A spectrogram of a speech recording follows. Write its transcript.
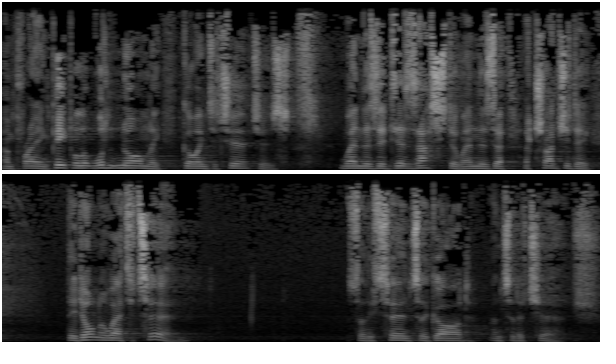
and praying. People that wouldn't normally go into churches. When there's a disaster, when there's a, a tragedy, they don't know where to turn. So they turn to God and to the church.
